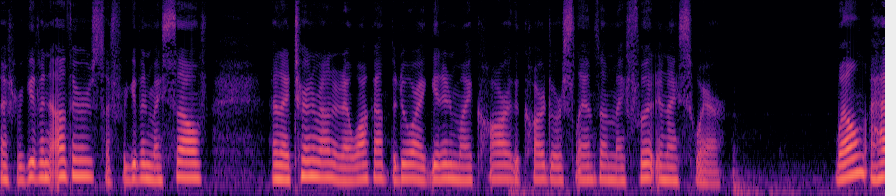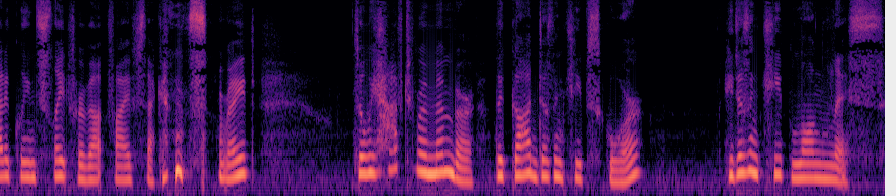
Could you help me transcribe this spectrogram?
I've forgiven others, I've forgiven myself, and I turn around and I walk out the door, I get in my car, the car door slams on my foot, and I swear. Well, I had a clean slate for about five seconds, right? So we have to remember that God doesn't keep score. He doesn't keep long lists.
